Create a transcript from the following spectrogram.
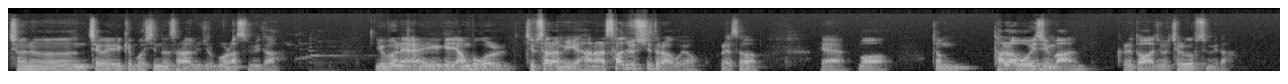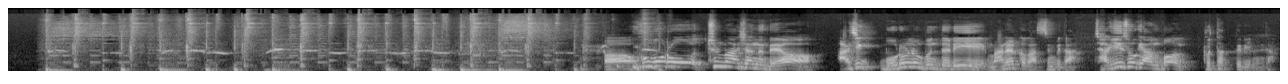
저는 제가 이렇게 멋있는 사람인 줄 몰랐습니다. 이번에 이게 양복을 집사람이 하나 사주시더라고요. 그래서 예 뭐 좀 달라 보이지만 그래도 아주 즐겁습니다. 어, 후보로 출마하셨는데요. 아직 모르는 분들이 많을 것 같습니다. 자기소개 한번 부탁드립니다.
